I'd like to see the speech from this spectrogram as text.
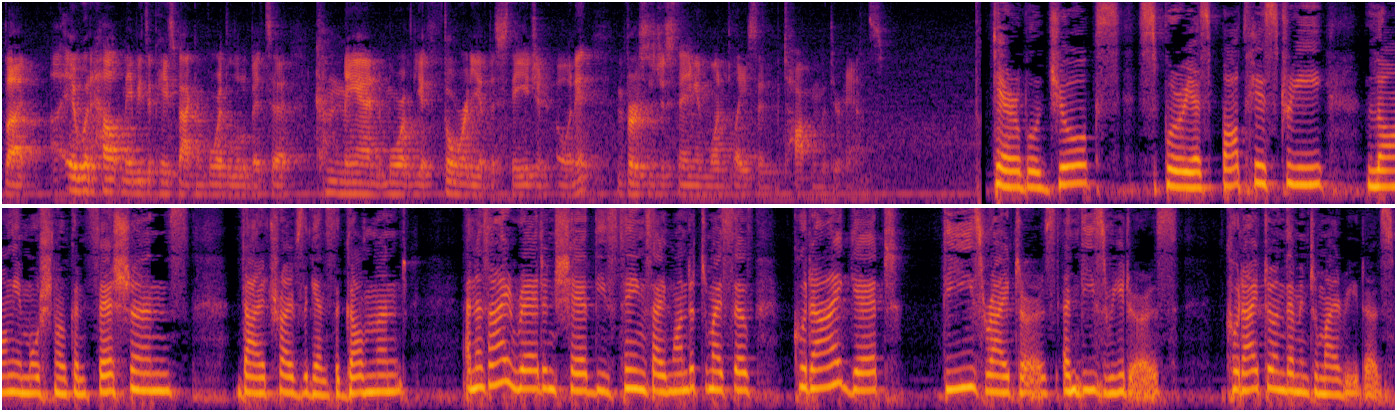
but uh, it would help maybe to pace back and forth a little bit to command more of the authority of the stage and own it versus just staying in one place and talking with your hands. Terrible jokes, spurious pop history, long emotional confessions, diatribes against the government. And as I read and shared these things, I wondered to myself, could I get these writers and these readers, could I turn them into my readers?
